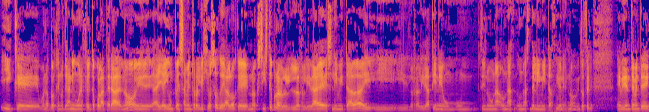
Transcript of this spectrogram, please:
y que, bueno, pues que no tenga ningún efecto colateral, ¿no? Ahí hay un pensamiento religioso de algo que no existe, pero la, realidad es limitada y, la realidad tiene, un, tiene una, una, unas delimitaciones, ¿no? Entonces, evidentemente,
